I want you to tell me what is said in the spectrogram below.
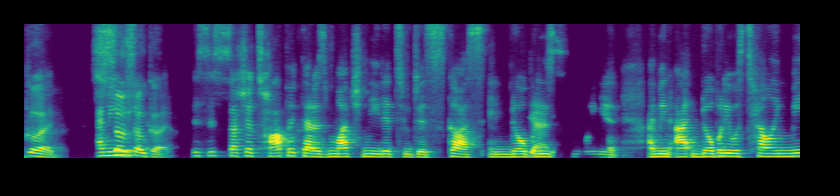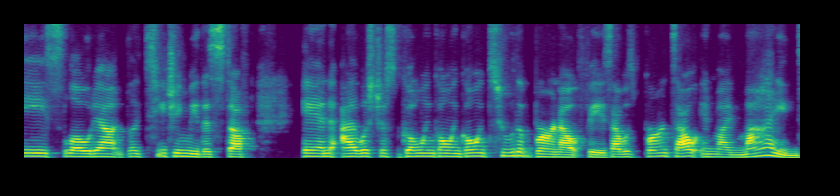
good. I mean, so, so good. This is such a topic that is much needed to discuss, and nobody's yes. doing it. I mean, I, nobody was telling me slow down, like teaching me this stuff and I was just going, going, going to the burnout phase. I was burnt out in my mind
